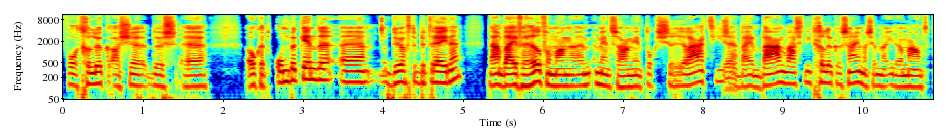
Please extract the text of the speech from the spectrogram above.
voor het geluk als je dus eh, ook het onbekende eh, durft te betreden. Daarom blijven heel veel mangen- mensen hangen in toxische relaties Ja. of bij een baan waar ze niet gelukkig zijn. Maar ze hebben nou iedere maand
